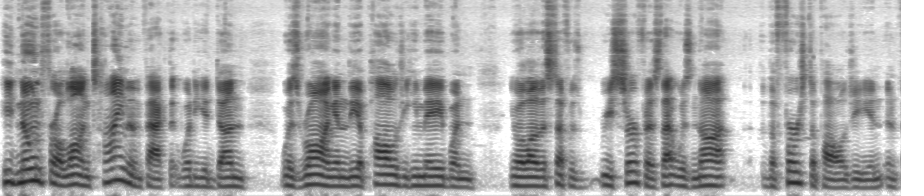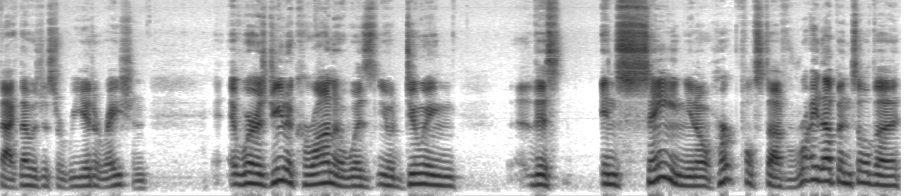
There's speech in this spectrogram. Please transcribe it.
he'd known for a long time, in fact, that what he had done was wrong. And the apology he made when you know a lot of this stuff was resurfaced. That was not the first apology. In, in fact, that was just a reiteration. Whereas Gina Carano was you know doing this insane, you know, hurtful stuff right up until the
